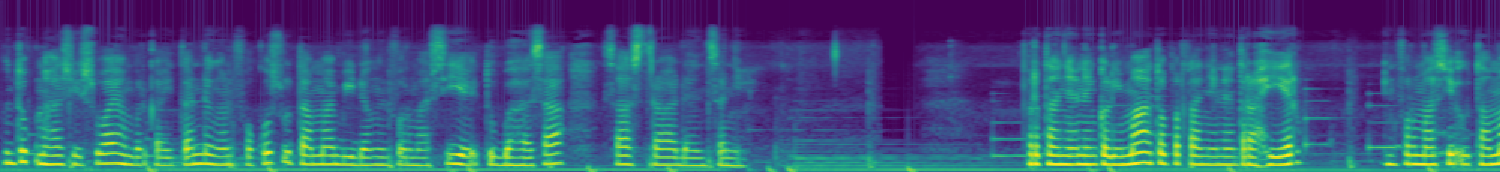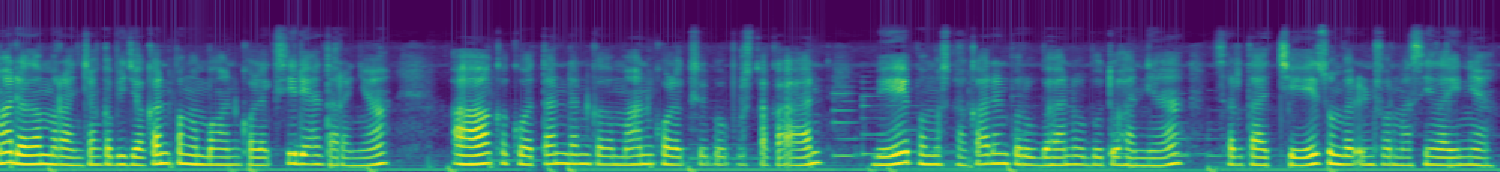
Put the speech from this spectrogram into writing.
untuk mahasiswa yang berkaitan dengan fokus utama bidang informasi yaitu bahasa, sastra, dan seni. Pertanyaan yang kelima atau pertanyaan yang terakhir, Informasi utama dalam merancang kebijakan pengembangan koleksi di antaranya A. Kekuatan dan kelemahan koleksi perpustakaan B. Pemustaka dan perubahan kebutuhannya serta C. Sumber informasi lainnya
